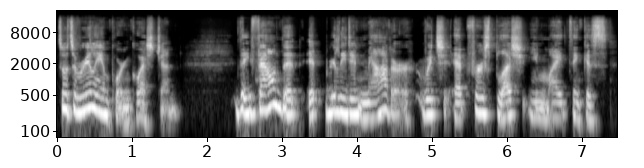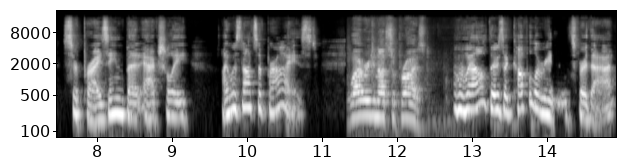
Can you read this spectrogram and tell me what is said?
So it's a really important question. They found that it really didn't matter, which at first blush you might think is surprising, but actually, I was not surprised. Why were you not surprised? Well, there's a couple of reasons for that.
